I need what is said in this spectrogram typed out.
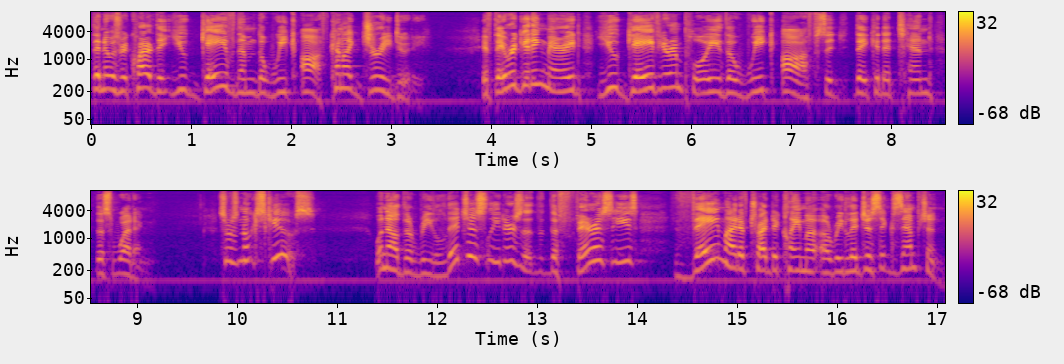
then it was required that you gave them the week off, kind of like jury duty. If they were getting married, you gave your employee the week off so they could attend this wedding. So there was no excuse. Well, now the religious leaders, the, the Pharisees, they might have tried to claim a, a religious exemption.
